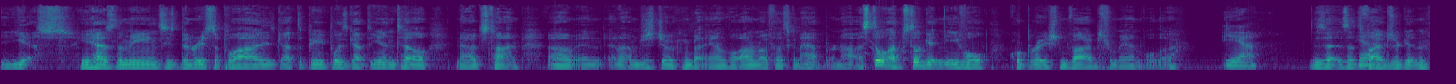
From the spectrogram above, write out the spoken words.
Yes, he has the means. He's been resupplied. He's got the people. He's got the intel. Now it's time. Um, and and I'm just joking about Anvil. I don't know if that's going to happen or not. I still I'm still getting evil corporation vibes from Anvil though. Yeah. Is that is that Yeah. the vibes you're getting?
